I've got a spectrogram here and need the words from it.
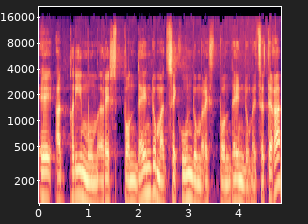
et ad primum respondendum, ad secundum respondendum, etc.,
